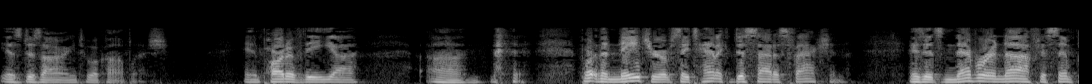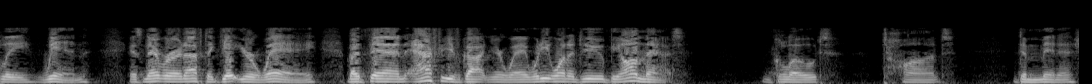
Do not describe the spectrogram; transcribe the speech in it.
is desiring to accomplish, and part of the uh, um, part of the nature of satanic dissatisfaction is it's never enough to simply win. It's never enough to get your way. But then after you've gotten your way, what do you want to do beyond that? Gloat, taunt, diminish,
